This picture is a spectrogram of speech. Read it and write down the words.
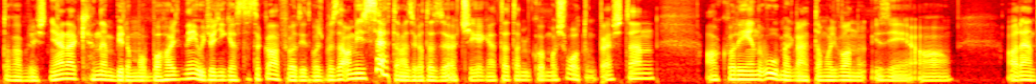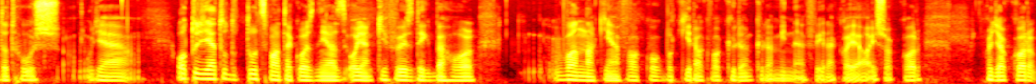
továbbra is nyelek, nem bírom abba hagyni, úgyhogy igen, ezt a kalföldit most bezár. Ami szeretem ezeket a zöldségeket, tehát amikor most voltunk Pesten, akkor én ú, megláttam, hogy van izé a, a rántott hús, ugye, ott ugye tud, tudsz matekozni az olyan kifőzdékbe, ahol vannak ilyen fakokba kirakva külön-külön mindenféle kaja, és akkor, hogy akkor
